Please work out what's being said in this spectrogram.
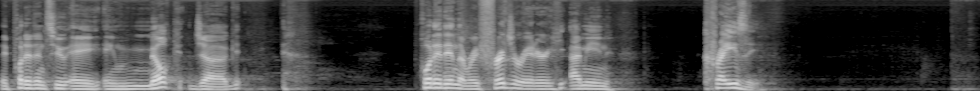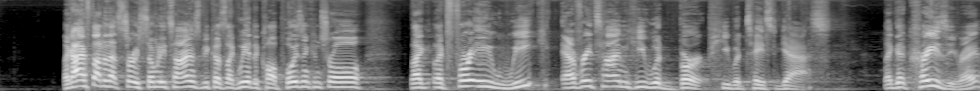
they put it into a, a milk jug, put it in the refrigerator. I mean, crazy. Like, I've thought of that story so many times because, like, we had to call poison control. Like, like for a week, every time he would burp, he would taste gas. Like, that crazy, right?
